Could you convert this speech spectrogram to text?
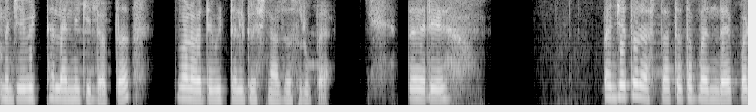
म्हणजे विठ्ठलाने केलं होतं. तुम्हाला वाटते विठ्ठल कृष्णाचं स्वरूप आहे. तर म्हणजे तो रस्ता तर बंद आहे पण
